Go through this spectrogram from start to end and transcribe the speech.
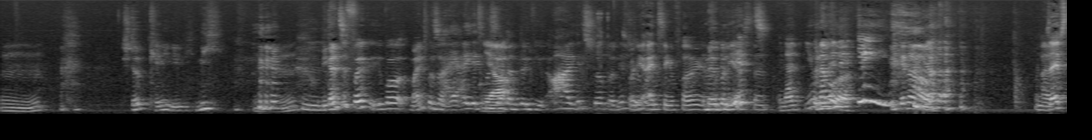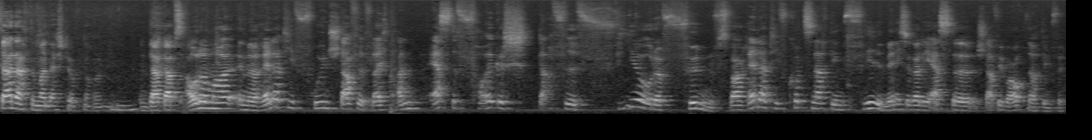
Mhm. stirbt Kenny nämlich nicht. Mhm. Und die ganze Folge über meint man so, ja, jetzt muss Ja. er dann irgendwie, ah, jetzt stirbt er, jetzt Das war die einzige Folge. Und überlebt. erste. Und dann, Und am Ende, Genau. Und Also- selbst da dachte man, der stirbt noch irgendwie. Und da gab es auch nochmal in einer relativ frühen Staffel, vielleicht an erste Folge Staffel 4 oder 5. Es war relativ kurz nach dem Film, wenn nicht sogar die erste Staffel überhaupt nach dem Film,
